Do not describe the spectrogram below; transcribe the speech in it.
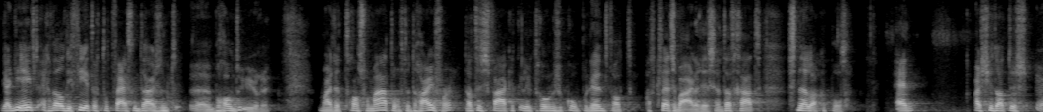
ja, die heeft echt wel die 40 tot 50.000 eh, branduren. Maar de transformator of de driver, dat is vaak het elektronische component wat, wat kwetsbaarder is. En dat gaat sneller kapot. En als je dat dus eh,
